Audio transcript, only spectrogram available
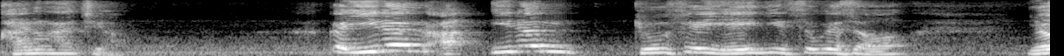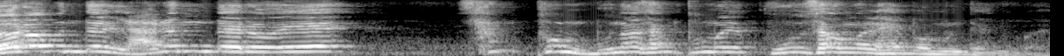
가능하죠. 그러니까 이런, 아, 이런 교수의 얘기 속에서 여러분들 나름대로의 상품, 문화 상품을 구성을 해보면 되는 거예요.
